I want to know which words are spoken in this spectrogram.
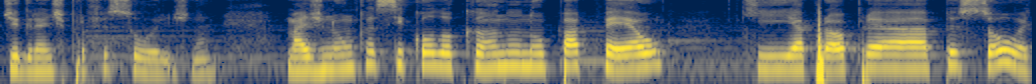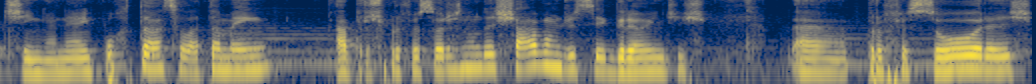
de grandes professores, né? Mas nunca se colocando no papel que a própria pessoa tinha, né? A importância, ela também, as professoras não deixavam de ser grandes uh, professoras,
